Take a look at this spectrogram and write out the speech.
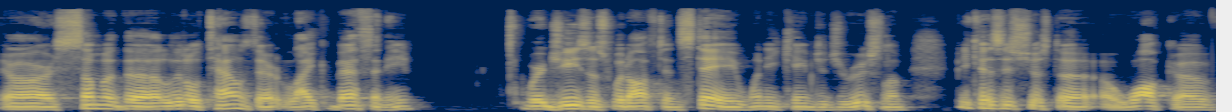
there are some of the little towns there, like Bethany, where Jesus would often stay when he came to Jerusalem, because it's just a, a walk of,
